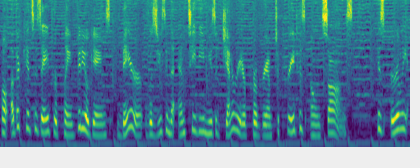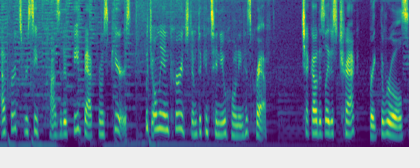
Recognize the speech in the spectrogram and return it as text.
While other kids his age were playing video games, Bayer was using the MTV Music Generator program to create his own songs. His early efforts received positive feedback from his peers, which only encouraged him to continue honing his craft. Check out his latest track, Break the Rules.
